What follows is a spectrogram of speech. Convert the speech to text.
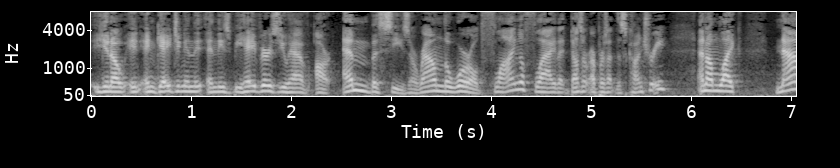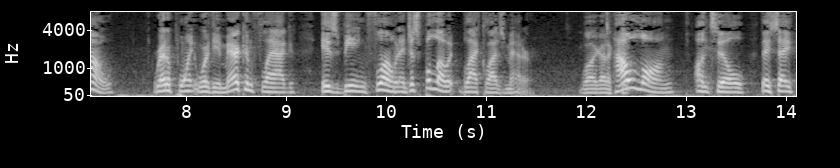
you know, in, engaging in, the, in these behaviors. You have our embassies around the world flying a flag that doesn't represent this country. And I'm like, now we're at a point where the American flag is being flown and just below it, Black Lives Matter. Well, I got to. How long until they say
